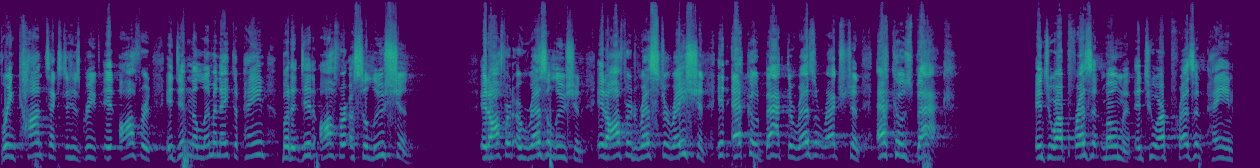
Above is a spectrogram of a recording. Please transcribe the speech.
bring context to his grief. It offered, it didn't eliminate the pain, but it did offer a solution. It offered a resolution. It offered restoration. It echoed back. The resurrection echoes back into our present moment, into our present pain,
